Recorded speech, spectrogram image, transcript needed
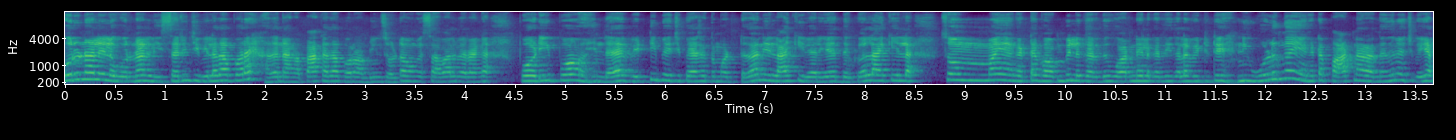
ஒரு நாள் இல்லை ஒரு நாள் நீ சரிஞ்சு விழதா போகிற அதை நாங்கள் பார்க்க தான் போகிறோம் அப்படின்னு சொல்லிட்டு அவங்க சவால் வராங்க போடி போ. இந்த வெட்டி பேச்சு பேசுறது மட்டும் தான் நீ லாக்கி வேறு எதுக்கோ லாக்கி இல்லை. சும்மா என்கிட்ட வம்பில் இருக்கிறது உரண்டையில் இருக்கிறது இதெல்லாம் விட்டுட்டு நீ ஒழுங்காக என்கிட்ட பார்ட்னராக இருந்ததுன்னு வச்சுக்கோயா.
